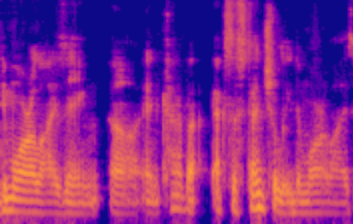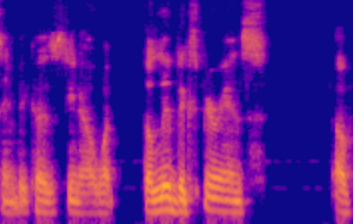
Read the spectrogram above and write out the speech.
demoralizing uh, and kind of existentially demoralizing because you know what the lived experience of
